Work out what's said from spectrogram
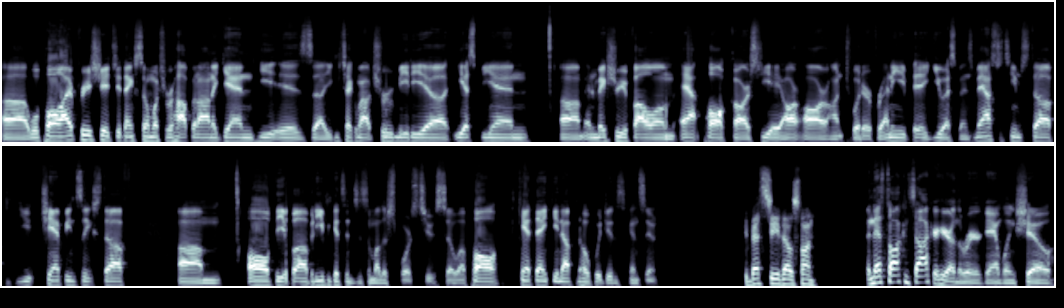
Uh, well, Paul, I appreciate you. Thanks so much for hopping on again. He is. Uh, you can check him out. True Media, ESPN, um, and make sure you follow him at Paul Carr C A R R on Twitter for any big U.S. Men's Master Team stuff, Champions League stuff. Um, all of the above. It even gets into some other sports too. So, uh, Paul, can't thank you enough and hope we do this again soon. You bet, Steve. That was fun. And that's Talking Soccer here on the Ringer Gambling Show.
